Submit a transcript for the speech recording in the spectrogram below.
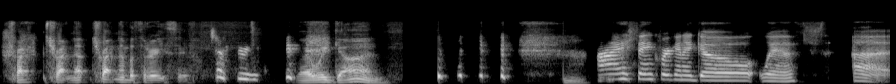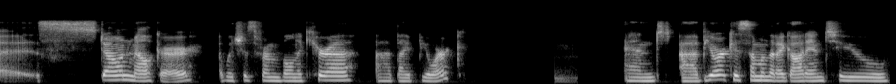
track track, track number three Siv. where are we going i think we're going to go with uh, stone milker which is from vulnicura uh, by bjork and uh, Bjork is someone that I got into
